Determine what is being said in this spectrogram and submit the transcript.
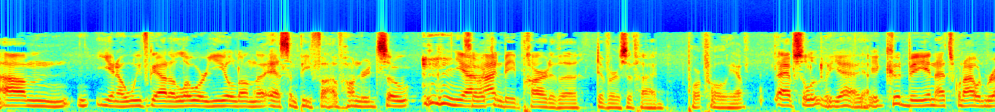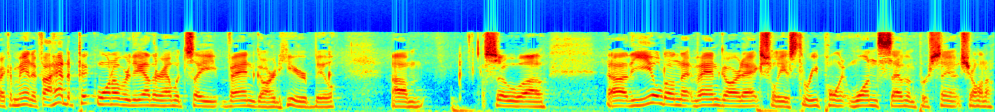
Um, you know, we've got a lower yield on the S&P 500. So, yeah, so it I- can be part of a diversified portfolio. absolutely, yeah, Yeah. it could be, and that's what I would recommend. If I had to pick one over the other, I would say Vanguard here, Bill. Um, so, uh, uh, the yield on that Vanguard actually is 3.17 percent, Shauna.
